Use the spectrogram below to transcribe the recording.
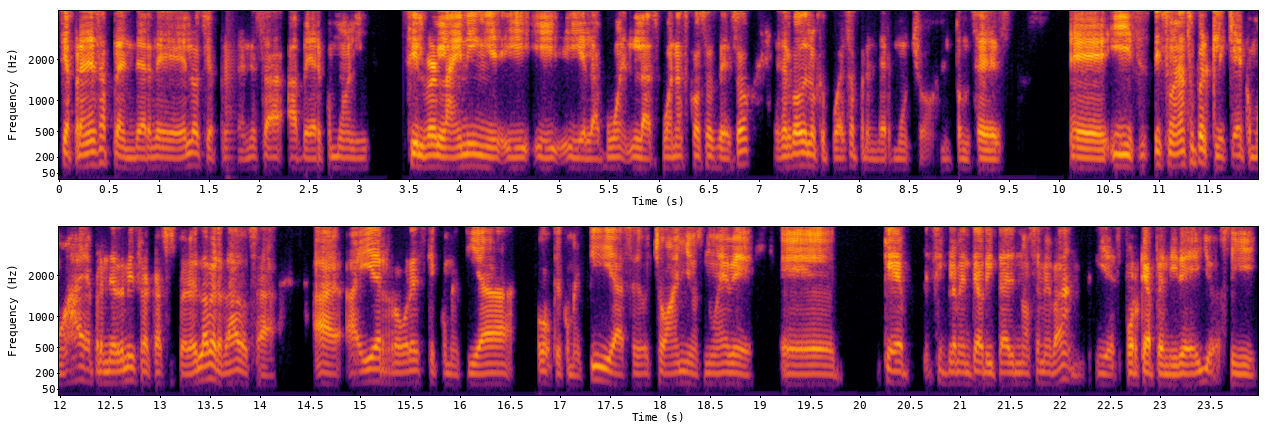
si aprendes a aprender de él o si aprendes a, a ver como el silver lining y, y, y las buenas cosas de eso, es algo de lo que puedes aprender mucho. Entonces, eh, y, suena súper cliché, como, ay, aprender de mis fracasos, pero es la verdad, o sea, hay errores que cometía o que cometí hace ocho años, nueve, eh, que simplemente ahorita no se me van y es porque aprendí de ellos y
